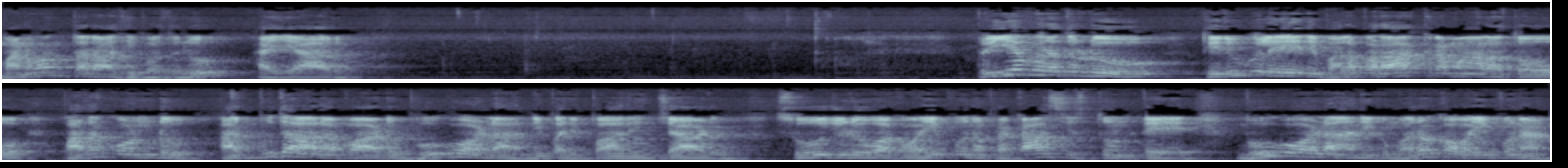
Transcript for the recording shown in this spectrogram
మనవంతరాధిపతులు అయ్యారు. ప్రియవ్రతుడు తిరుగులేని బలపరాక్రమాలతో పదకొండు అద్భుతాల పాటు భూగోళాన్ని పరిపాలించాడు. సూర్యుడు ఒకవైపున ప్రకాశిస్తుంటే భూగోళానికి మరొక వైపున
